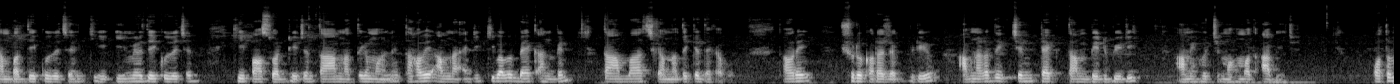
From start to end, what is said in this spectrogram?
নাম্বার দিয়ে খুলেছেন, কী ইমেল দিয়ে খুলেছেন, কী পাসওয়ার্ড দিয়েছেন, তা আপনার থেকে মনে নেই। তাহলে আপনার আইডি কীভাবে ব্যাক আনবেন, তা আমরা আজকে আপনাদেরকে দেখাবো। তাহলে শুরু করা যাক ভিডিও আপনারা দেখছেন ট্যাগ তামবির বিডি আমি হচ্ছে মোহাম্মদ আবির। প্রথম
